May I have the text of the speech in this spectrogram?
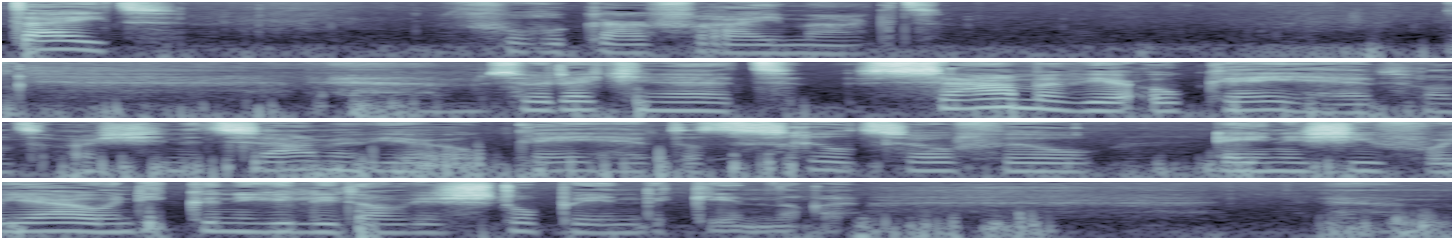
tijd voor elkaar vrijmaakt. Zodat je het samen weer oké hebt. Want als je het samen weer oké hebt, dat scheelt zoveel energie voor jou. En die kunnen jullie dan weer stoppen in de kinderen. Um,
